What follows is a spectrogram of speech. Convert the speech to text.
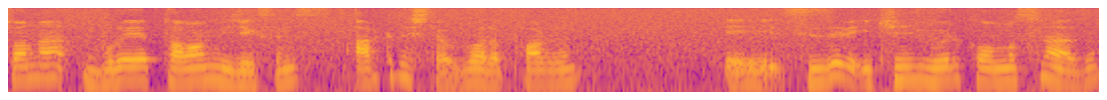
sonra buraya tamam diyeceksiniz. Arkadaşlar bu arada pardon. Ee, sizde de ikinci bölük olması lazım.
